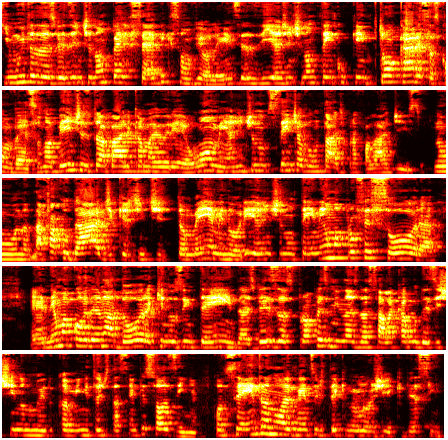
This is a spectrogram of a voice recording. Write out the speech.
que muitas das vezes a gente não percebe que são violências e a gente não tem com quem trocar essas conversas. No ambiente de trabalho que a maioria é homem, a gente não se sente à vontade para falar disso. No, na faculdade, que a gente também é minoria, a gente não tem nenhuma professora é, nenhuma coordenadora que nos entenda. Às vezes as próprias meninas da sala acabam desistindo no meio do caminho, então a gente está sempre sozinha. Quando você entra num evento de tecnologia que vê assim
